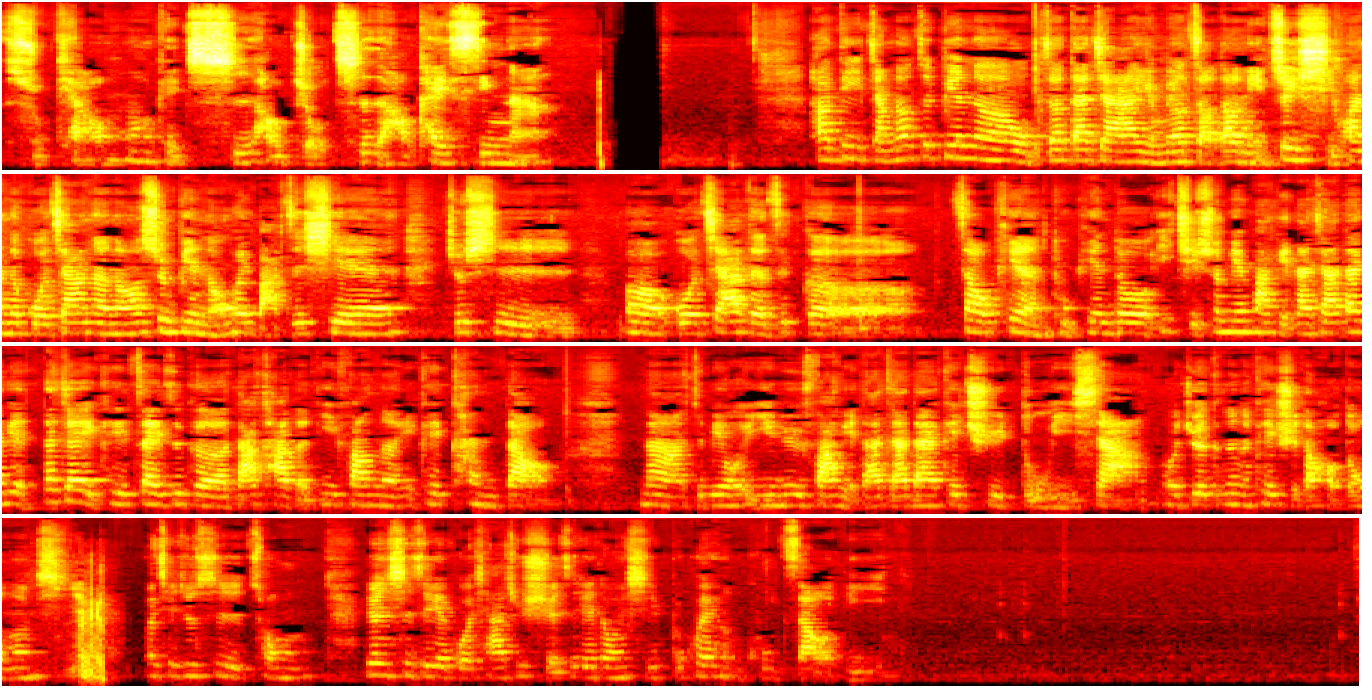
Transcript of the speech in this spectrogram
薯条，然后可以吃好久，吃的好开心呐！好的，讲到这边呢，我不知道大家有没有找到你最喜欢的国家呢？然后顺便呢，我会把这些就是呃国家的这个照片、图片都一起顺便发给大家。大概大家也可以在这个打卡的地方呢，也可以看到。那这边我一律发给大家，大家可以去读一下。我觉得真的可以学到好多东西。而且就是从认识这些国家去学这些东西，不会很枯燥的。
